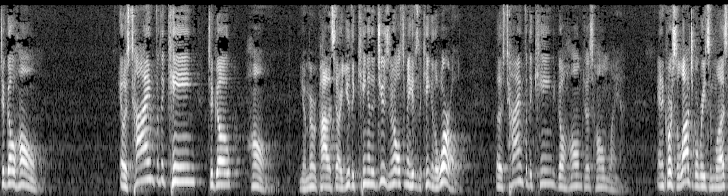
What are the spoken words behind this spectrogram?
to go home. It was time for the king to go home. You know, remember Pilate said, Are you the king of the Jews? And ultimately, he was the king of the world. But it was time for the king to go home to his homeland. And of course, the logical reason was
